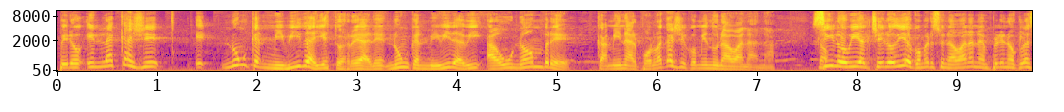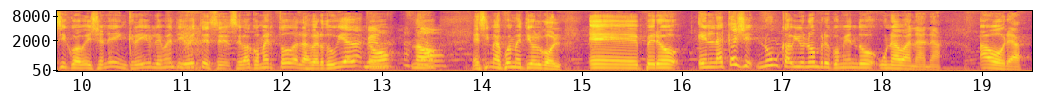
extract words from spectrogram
Pero en la calle, eh, nunca en mi vida, y esto es real, eh, nunca en mi vida vi a un hombre caminar por la calle comiendo una banana. Sí lo vi al Chelo Díaz comerse una banana en pleno clásico Avellaneda, increíblemente, y este se, se va a comer todas las verduguiadas. No, no. No. Encima después metió el gol. Eh, pero en la calle nunca vi un hombre comiendo una banana. Ahora,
